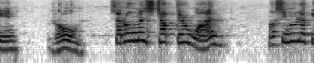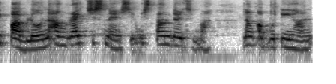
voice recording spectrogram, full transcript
in Rome. Sa Romans chapter 1, no, sinulat ni Pablo na ang righteousness, yung standards ba ng kabutihan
